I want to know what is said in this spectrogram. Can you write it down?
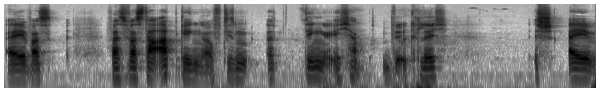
ey, was, was, was da abging auf diesem äh, Ding. Ich hab wirklich, ich, ey,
